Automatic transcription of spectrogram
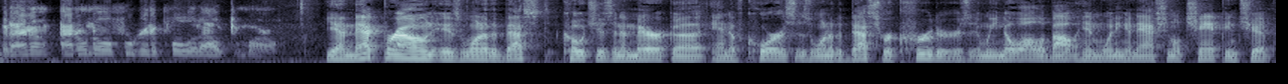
but I don't I don't know if we're going to pull it out tomorrow. Yeah, Mack Brown is one of the best coaches in America, and of course, is one of the best recruiters. And we know all about him winning a national championship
